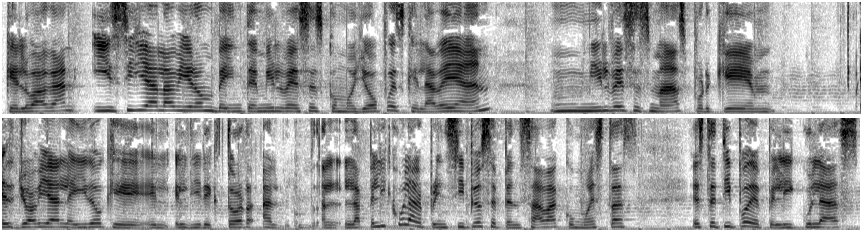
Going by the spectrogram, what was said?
que lo hagan. Y si ya la vieron 20 mil veces como yo, pues que la vean mil veces más, porque eh, yo había leído que el, el director, al- la película al principio se pensaba como estas, este tipo de películas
